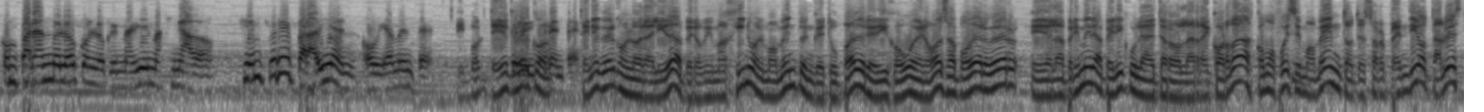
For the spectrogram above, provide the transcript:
comparándolo con lo que me había imaginado. Siempre para bien, obviamente. Y por, tenía, que ver con, tenía que ver con la oralidad, pero me imagino el momento en que tu padre dijo, bueno, vas a poder ver eh, la primera película de terror. ¿La recordás? ¿Cómo fue ese momento? ¿Te sorprendió? Tal vez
